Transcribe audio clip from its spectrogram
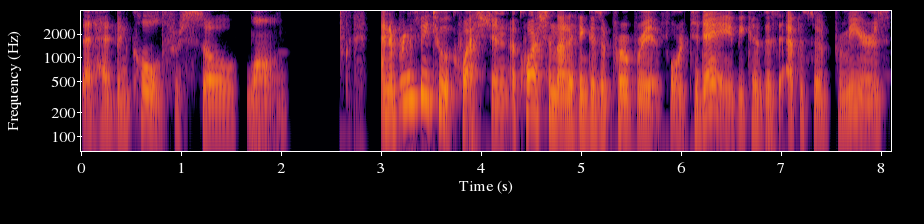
that had been cold for so long. And it brings me to a question, a question that I think is appropriate for today because this episode premieres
